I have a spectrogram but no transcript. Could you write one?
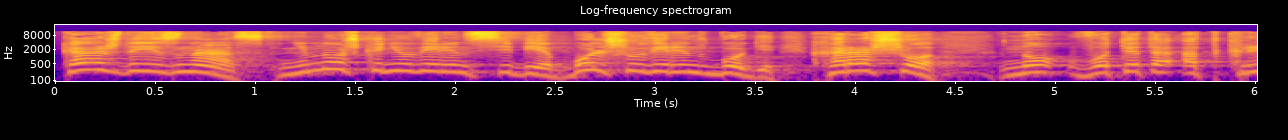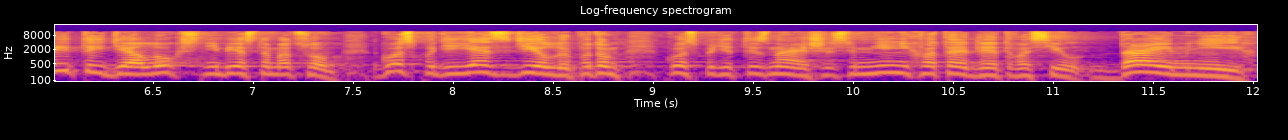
Каждый из нас немножко не уверен в себе, больше уверен в Боге. Хорошо, но вот это открытый диалог с Небесным Отцом. Господи, я сделаю. Потом, Господи, ты знаешь, если мне не хватает для этого сил, дай мне их,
